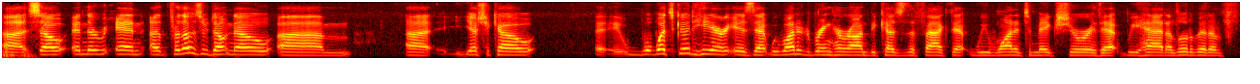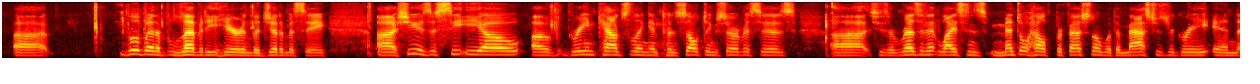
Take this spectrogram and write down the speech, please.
Uh, so and the and uh, for those who don't know, um, uh, Yoshiko what's good here is that we wanted to bring her on because of the fact that we wanted to make sure that we had a little bit of uh, a little bit of levity here and legitimacy. Uh, she is a CEO of Green Counseling and Consulting Services. Uh, she's a resident licensed mental health professional with a master's degree in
